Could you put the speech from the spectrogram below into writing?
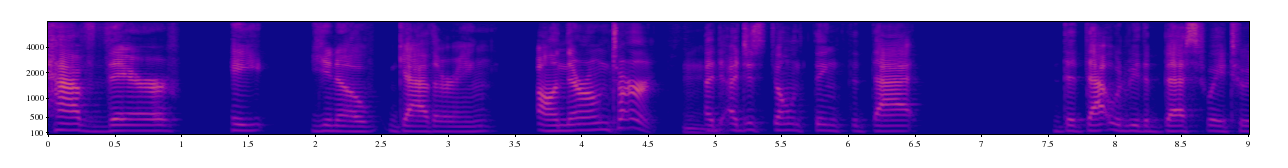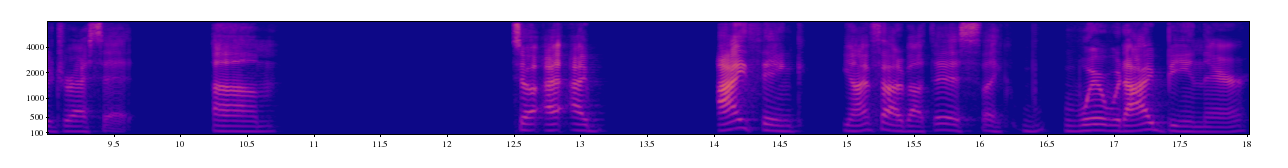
have their hate you know gathering on their own terms Mhm. I, I just don't think that that that that would be the best way to address it um so i i i think you know i've thought about this like where would i be in there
